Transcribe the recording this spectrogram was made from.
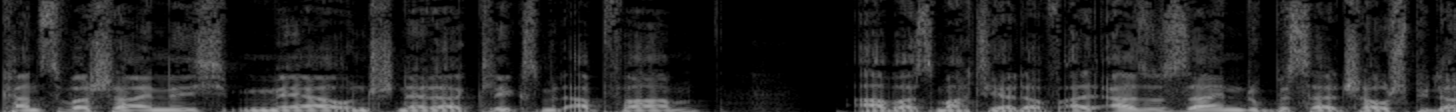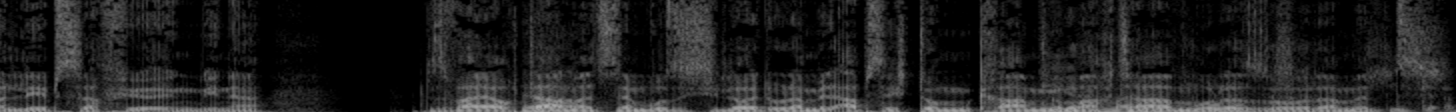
Kannst du wahrscheinlich mehr und schneller Klicks mit abfarmen, aber es macht dich halt auf. Also es sei denn, du bist halt Schauspieler und lebst dafür irgendwie, ne? Das war ja auch Ja. damals dann, wo sich die Leute oder mit Absicht dummen Kram in gemacht haben oder Wohnung so, damit.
